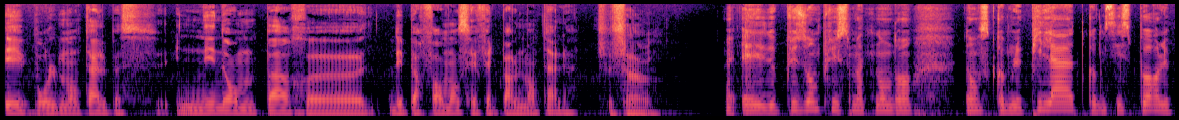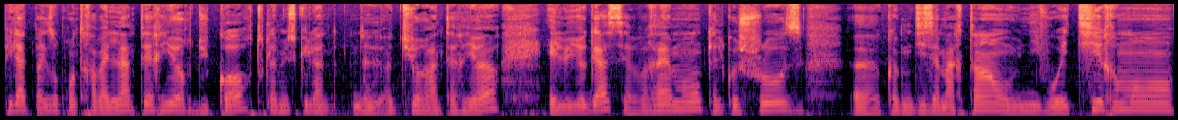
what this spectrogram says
et pour le mental, parce qu'une énorme part euh, des performances est faite par le mental. C'est ça. Et de plus en plus maintenant dans, dans comme le pilate, comme ces sports, le pilate par exemple on travaille l'intérieur du corps, toute la musculature intérieure, et le yoga c'est vraiment quelque chose, euh, comme disait Martin, au niveau étirement,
